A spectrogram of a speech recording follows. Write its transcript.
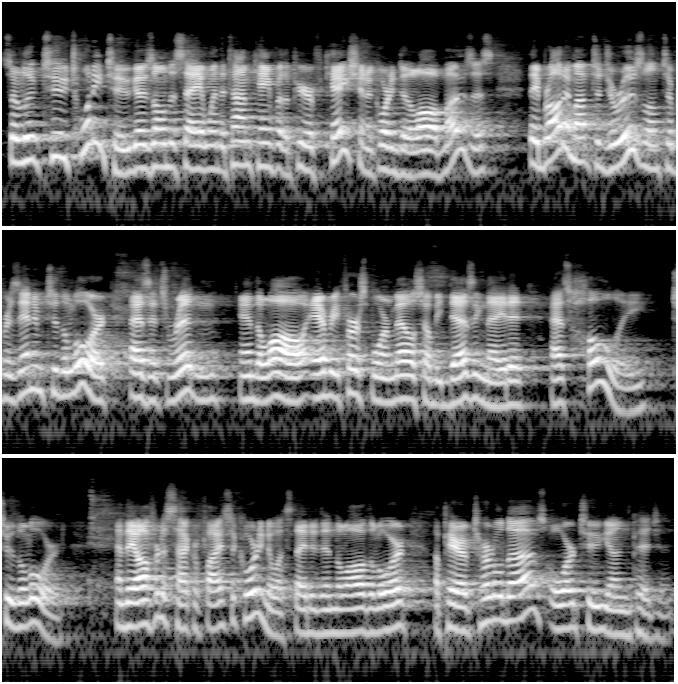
So Luke 2 22 goes on to say, And when the time came for the purification according to the law of Moses, they brought him up to Jerusalem to present him to the Lord, as it's written in the law every firstborn male shall be designated as holy to the Lord. And they offered a sacrifice according to what's stated in the law of the Lord a pair of turtle doves or two young pigeons.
